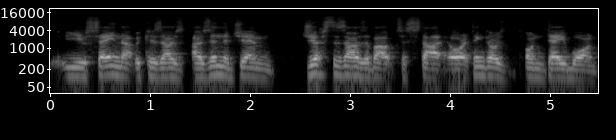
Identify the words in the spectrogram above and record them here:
you saying that because i was i was in the gym just as i was about to start or i think i was on day one.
